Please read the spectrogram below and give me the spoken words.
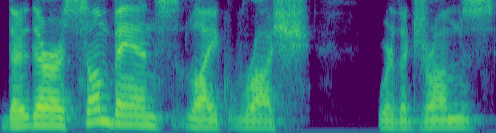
There there are some bands like Rush where the drums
